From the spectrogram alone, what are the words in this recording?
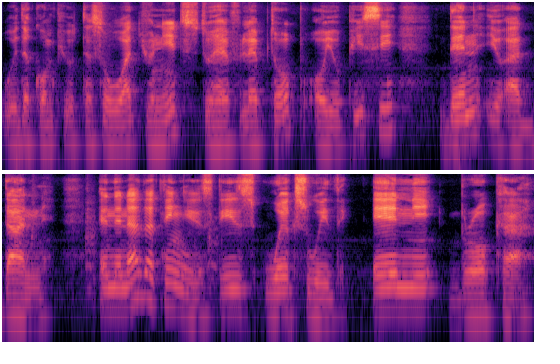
with the computer. So what you need to have laptop or your pc then you are done. And another thing is this works with any broker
